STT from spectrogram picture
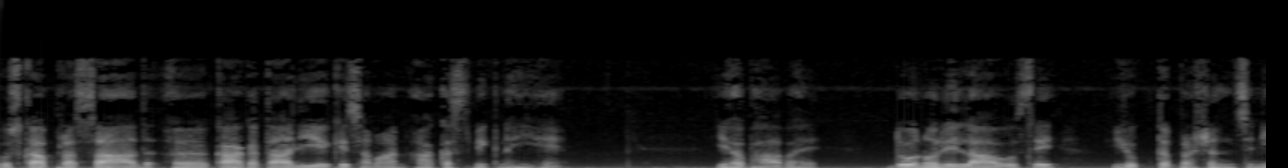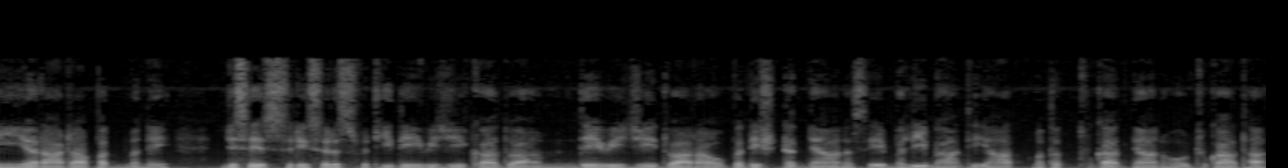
उसका प्रसाद काकतालीय के समान आकस्मिक नहीं है। यह भाव है। दोनों लीलाओं से युक्त प्रशंसनीय राजा पद्म ने जिसे श्री सरस्वती देवी जी का देवी जी द्वारा उपदिष्ट ज्ञान से भली भांति आत्म तत्व का ज्ञान हो चुका था,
